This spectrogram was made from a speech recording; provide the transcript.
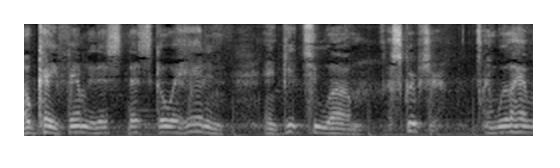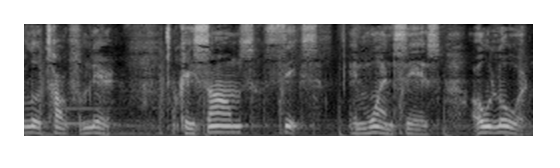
Okay, family, let's let's go ahead and, and get to um, a scripture and we'll have a little talk from there. Okay, Psalms 6 and 1 says, O Lord,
